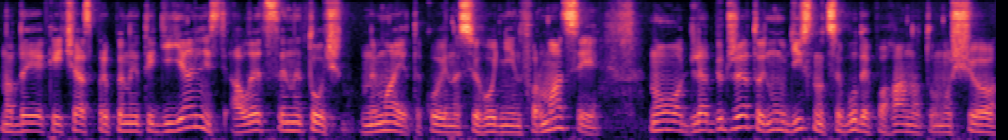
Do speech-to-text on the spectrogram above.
на деякий час припинити діяльність, але це не точно. Немає такої на сьогодні інформації. Ну, для бюджету ну, дійсно це буде погано, тому що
